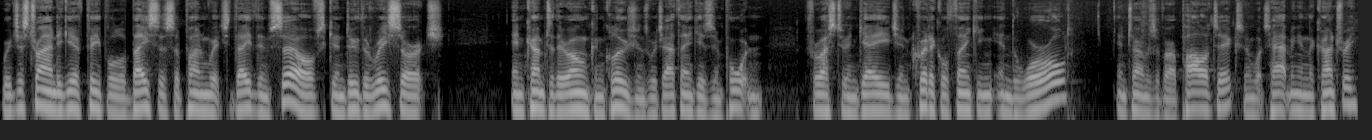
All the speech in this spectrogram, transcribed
We're just trying to give people a basis upon which they themselves can do the research and come to their own conclusions, which I think is important for us to engage in critical thinking in the world in terms of our politics and what's happening in the country,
